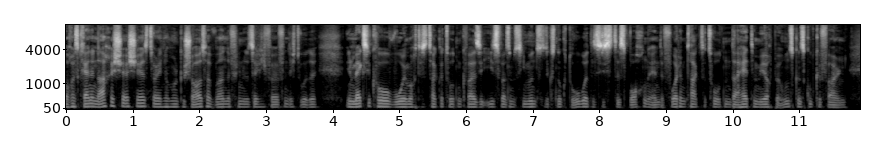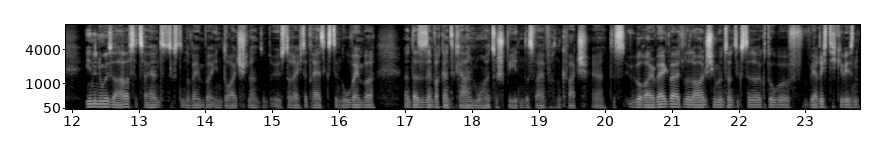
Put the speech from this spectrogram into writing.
Noch als kleine Nachrecherche jetzt, weil ich nochmal geschaut habe, wann der Film tatsächlich veröffentlicht wurde. In Mexiko, wo eben auch das Tag der Toten quasi ist, war es am 27. Oktober. Das ist das Wochenende vor dem Tag der Toten. Da hätte mir auch bei uns ganz gut gefallen. In den USA war es der 22. November, in Deutschland und Österreich der 30. November. Und das ist einfach ganz klar ein Monat zu spät und das war einfach ein Quatsch. Ja. Das überall weltweit Launch, 27. Oktober wäre richtig gewesen.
